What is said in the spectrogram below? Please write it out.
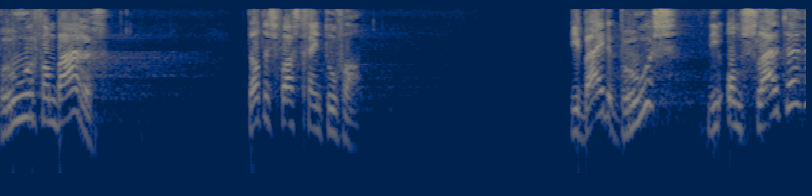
broer van Baruch. Dat is vast geen toeval. Die beide broers, die omsluiten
